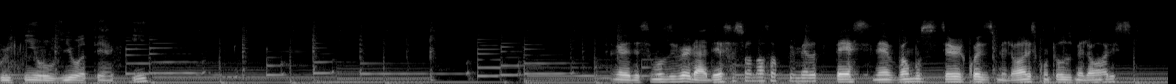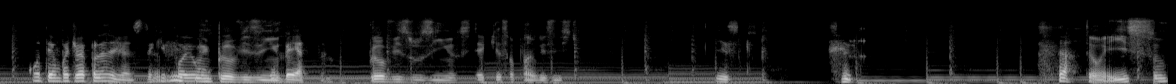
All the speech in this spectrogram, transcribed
por quem ouviu até aqui. Agradecemos de verdade. Essa é só a nossa primeira teste, né? Vamos ter coisas melhores, conteúdos melhores. Com o tempo a gente vai planejando. Isso daqui foi um o, improvisinho. o beta. Improvisozinho. Se aqui essa palavra existe. Isso. Então é isso.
